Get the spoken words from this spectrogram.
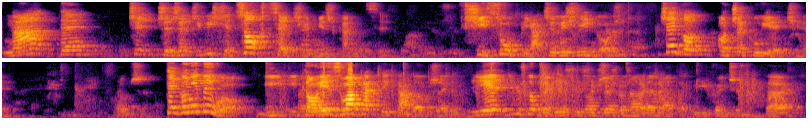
na te, czy, czy rzeczywiście, co chcecie mieszkańcy wsi Słupia czy Myśligorzь? Czego oczekujecie? Dobrze. Tego nie było i, i to jest zła praktyka. Do brzegu. Je, już dobrze, już, już, już, już, już na tak, tak, temat tak. i kończymy. tak.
